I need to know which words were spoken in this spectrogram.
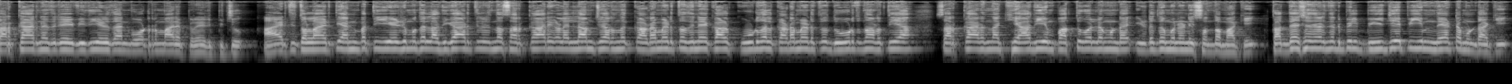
സർക്കാരിനെതിരെ വിധിയെഴുതാൻ വോട്ടർമാരെ പ്രേരിപ്പിച്ചു. ആയിരത്തി തൊള്ളായിരത്തി അൻപത്തി ഏഴ് മുതൽ അധികാരത്തിലിരുന്ന സർക്കാരുകളെല്ലാം ചേർന്ന് കടമെടുത്തതിനേക്കാൾ കൂടുതൽ കടമെടുത്ത് ദൂർത്ത് നടത്തിയ സർക്കാർ എന്ന ഖ്യാതിയും പത്ത് കൊല്ലം കൊണ്ട് ഇടതുമുന്നണി സ്വന്തമാക്കി. തദ്ദേശ തെരഞ്ഞെടുപ്പിൽ ബി ജെ പിയും നേട്ടമുണ്ടാക്കി.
